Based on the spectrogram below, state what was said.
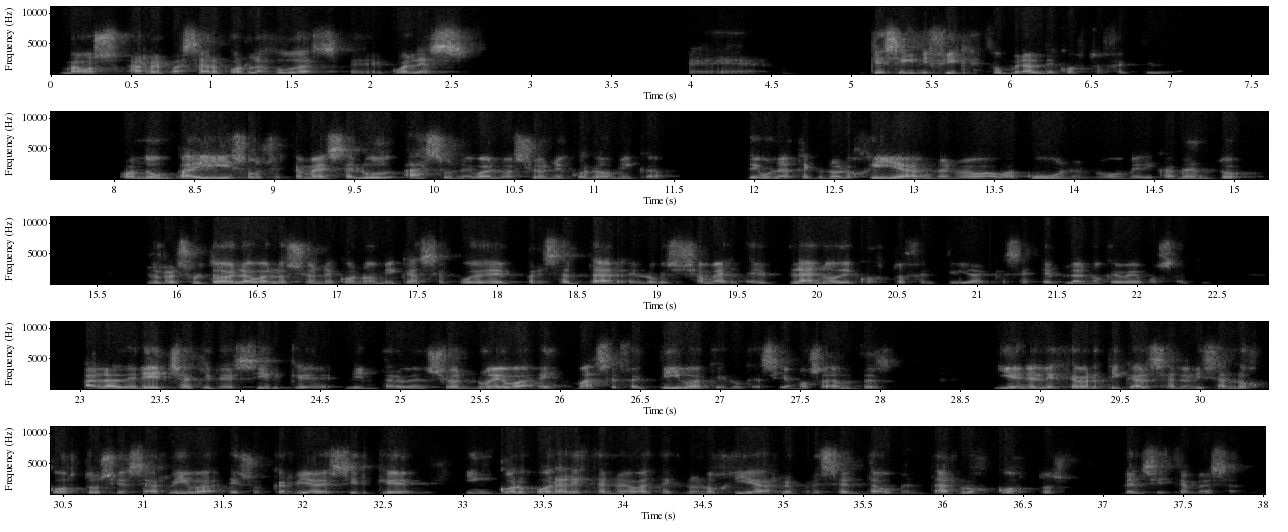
Vamos a repasar por las dudas eh, eh, qué significa este umbral de costo-efectividad. Cuando un país o un sistema de salud hace una evaluación económica de una tecnología, una nueva vacuna, un nuevo medicamento, el resultado de la evaluación económica se puede presentar en lo que se llama el, plano de costo-efectividad, que es este plano que vemos aquí. A la derecha quiere decir que la intervención nueva es más efectiva que lo que hacíamos antes, y en el eje vertical se analizan los costos y hacia arriba eso querría decir que incorporar esta nueva tecnología representa aumentar los costos del sistema de salud.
